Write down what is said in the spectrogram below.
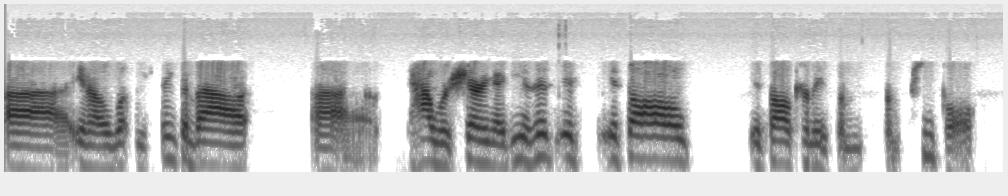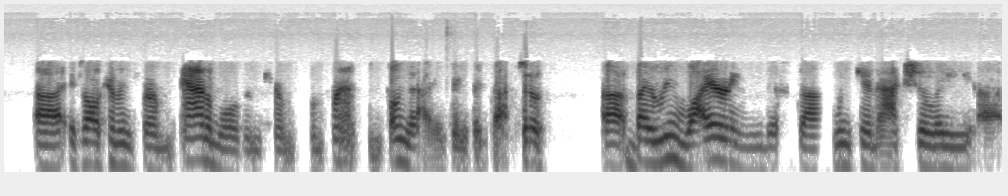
uh, you know what we think about uh, how we're sharing ideas it, it, it's all it's all coming from from people uh, it's all coming from animals and from, from plants and fungi and things like that. So uh, by rewiring this stuff, we can actually uh,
